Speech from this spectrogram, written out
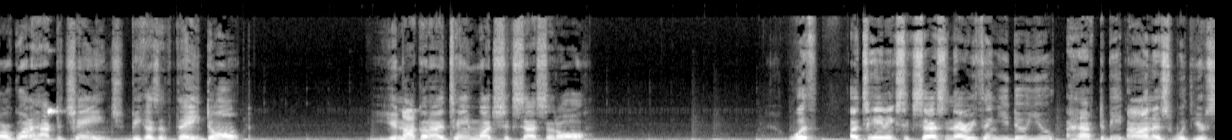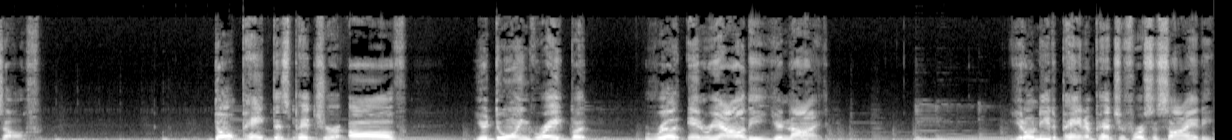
are going to have to change because if they don't, you're not going to attain much success at all. With attaining success in everything you do, you have to be honest with yourself. Don't paint this picture of you're doing great, but real in reality you're not. You don't need to paint a picture for society.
